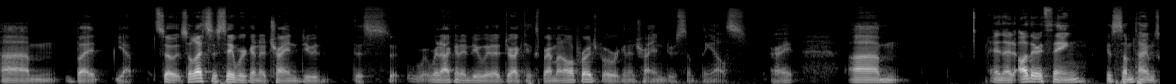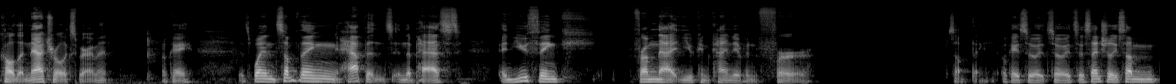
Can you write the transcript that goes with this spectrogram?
um, but yeah, so so let's just say we're going to try and do this. We're not going to do a direct experimental approach, but we're going to try and do something else. All right. Um, and that other thing is sometimes called a natural experiment. Okay. It's when something happens in the past and you think from that you can kind of infer something. Okay, so it, so it's essentially some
